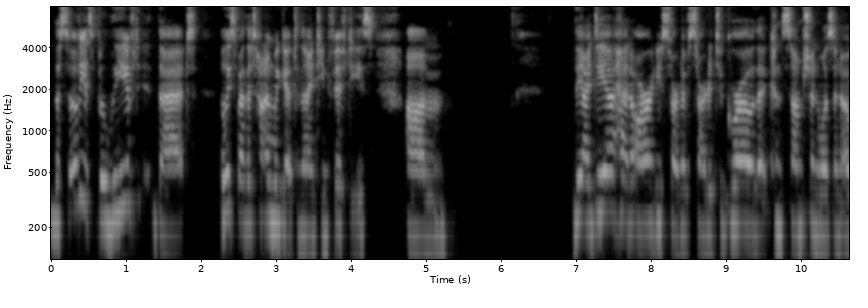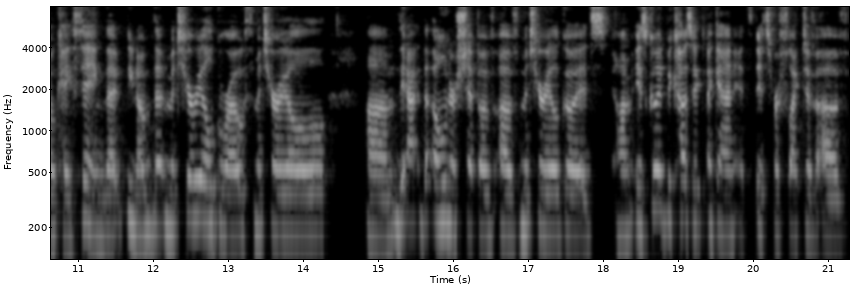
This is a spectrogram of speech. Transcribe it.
the Soviets believed that, at least by the time we get to the 1950s, um, the idea had already sort of started to grow that consumption was an okay thing, that, you know, that material growth, material um, the the ownership of of material goods um, is good because it, again it's it's reflective of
